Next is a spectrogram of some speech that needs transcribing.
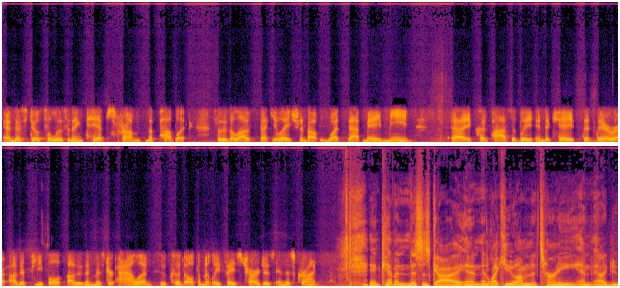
and they're still soliciting tips from the public. So there's a lot of speculation about what that may mean. Uh, it could possibly indicate that there are other people other than Mr. Allen who could ultimately face charges in this crime. And Kevin, this is Guy, and, and like you, I'm an attorney and, and I do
